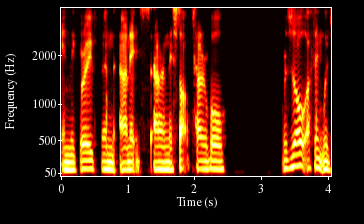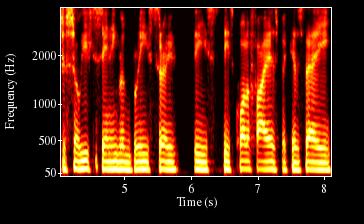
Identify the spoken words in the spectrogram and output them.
in the group, and and it's and it's not a terrible result. I think we're just so used to seeing England breeze through these these qualifiers because they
